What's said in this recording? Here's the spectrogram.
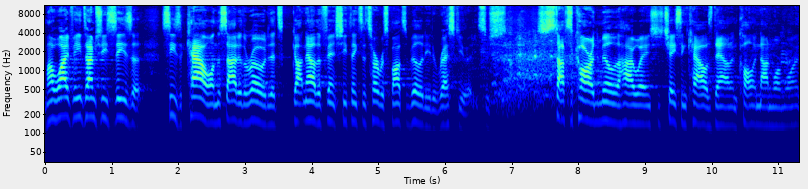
My wife, anytime she sees a sees a cow on the side of the road that's gotten out of the fence, she thinks it's her responsibility to rescue it. So she, She stops the car in the middle of the highway and she's chasing cows down and calling 911.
